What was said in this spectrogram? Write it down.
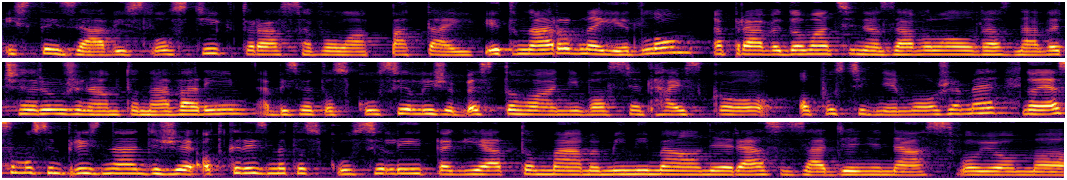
istej závislosti, ktorá sa volá pataj. Je to národné jedlo a práve domáci nás zavolal raz na večeru, že nám to navarí, aby sme to skúsili, že bez toho ani vlastne Thajsko opustiť nemôžeme. No ja sa musím priznať, že odkedy sme to skúsili, tak ja to mám minimálne raz za deň na svojom eh,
